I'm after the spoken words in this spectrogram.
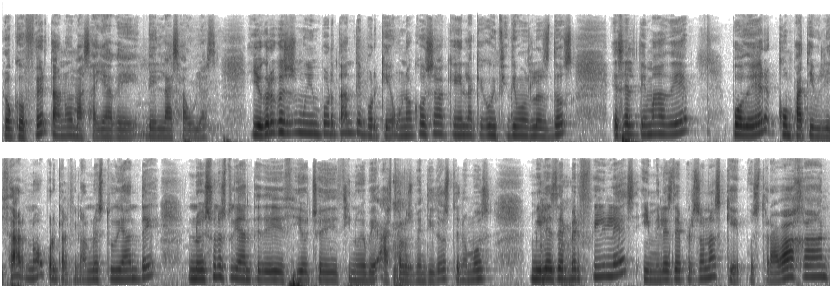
lo que oferta, ¿no? más allá de, de, las aulas. Y yo creo que eso es muy importante porque una cosa que en la que coincidimos los dos es el tema de poder compatibilizar, ¿no? Porque al final un estudiante no es un estudiante de 18, de 19 hasta los 22, tenemos miles de perfiles y miles de personas que pues trabajan,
